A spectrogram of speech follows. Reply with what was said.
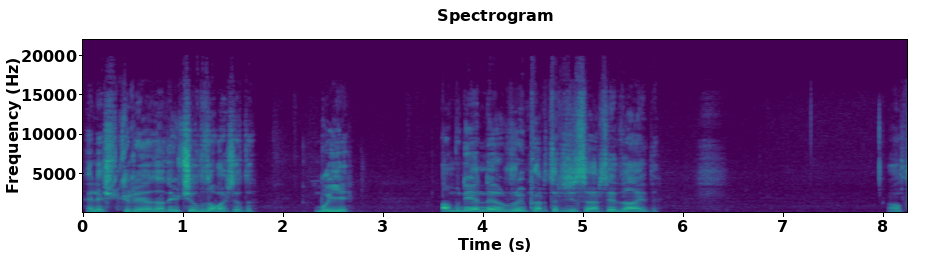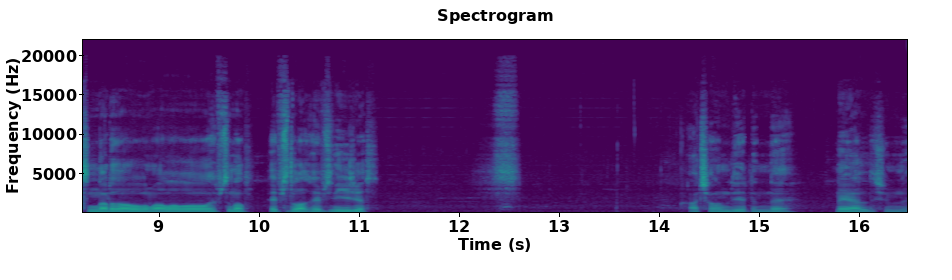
Hele şükür ya zaten 3 yıldıza başladı. Bu iyi. Ama bunun yerine Ruh İmparatoricisi verseydi daha iyiydi. Altınları da alalım. Al al al. Hepsini al. Hepsini lazım. Hepsini yiyeceğiz. Açalım diğerinde. Ne geldi şimdi?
